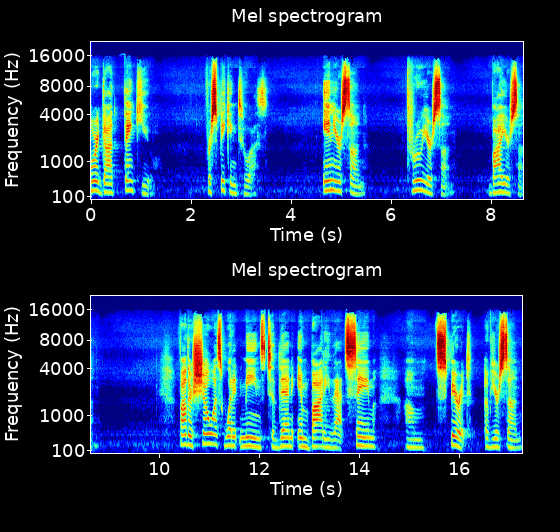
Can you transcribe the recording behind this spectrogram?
Lord God, thank you for speaking to us in your Son, through your Son, by your Son. Father, show us what it means to then embody that same um, spirit of your Son,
